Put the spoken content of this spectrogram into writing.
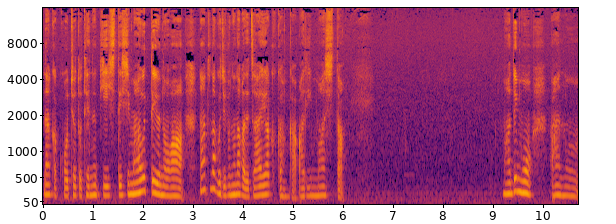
なんかこうちょっと手抜きしてしまうっていうのはなんとなく自分の中で罪悪感がありました。まあでもあの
